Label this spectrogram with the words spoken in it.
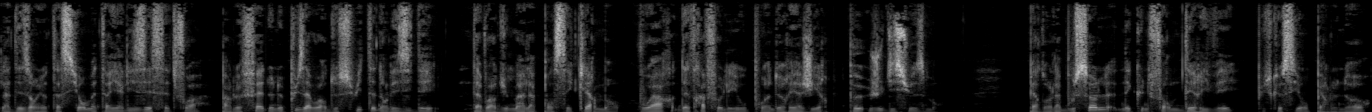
La désorientation matérialisée cette fois par le fait de ne plus avoir de suite dans les idées, d'avoir du mal à penser clairement, voire d'être affolé au point de réagir peu judicieusement. Perdre la boussole n'est qu'une forme dérivée, puisque si on perd le nord,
